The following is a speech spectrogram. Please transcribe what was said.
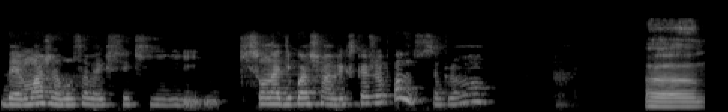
Ben, moi, j'avance avec ceux qui, qui sont en adéquation avec ce que je prends, tout simplement. Euh,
